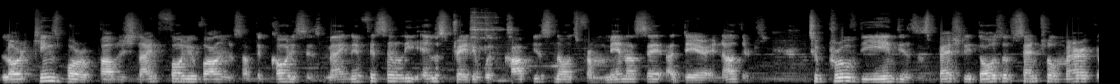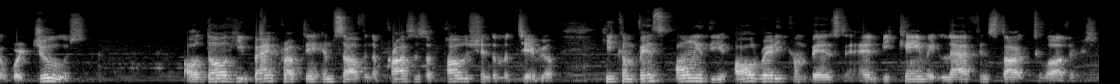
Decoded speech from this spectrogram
Lord Kingsborough published nine folio volumes of the codices, magnificently illustrated with copious notes from Manasseh Adair and others, to prove the Indians, especially those of Central America, were Jews. Although he bankrupted himself in the process of publishing the material, he convinced only the already convinced and became a laughingstock to others.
